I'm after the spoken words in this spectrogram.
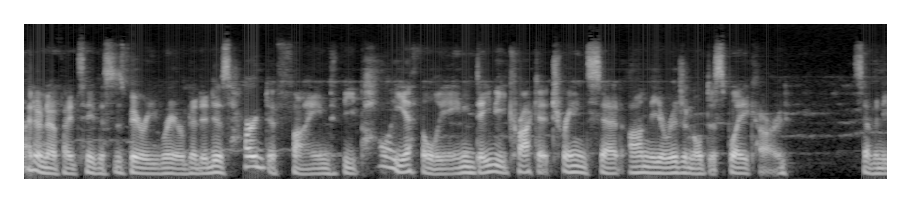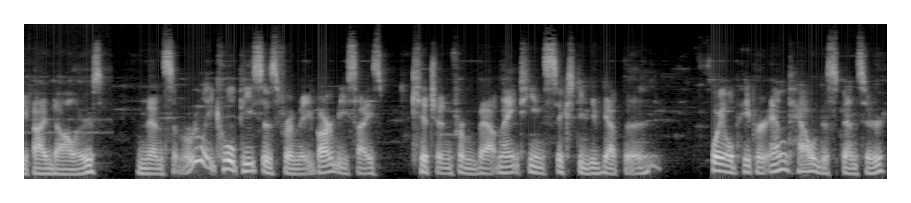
I don't know if I'd say this is very rare, but it is hard to find the polyethylene Davy Crockett train set on the original display card. $75. And then some really cool pieces from a Barbie-sized kitchen from about 1960. You've got the foil paper and towel dispenser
